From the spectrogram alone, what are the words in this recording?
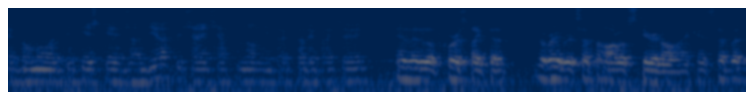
так би мовити, фішки John Deere, включаючи автономні трактори, працюють. And then, of course, like the, the regular stuff, the auto steer and all that kind of stuff, but,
